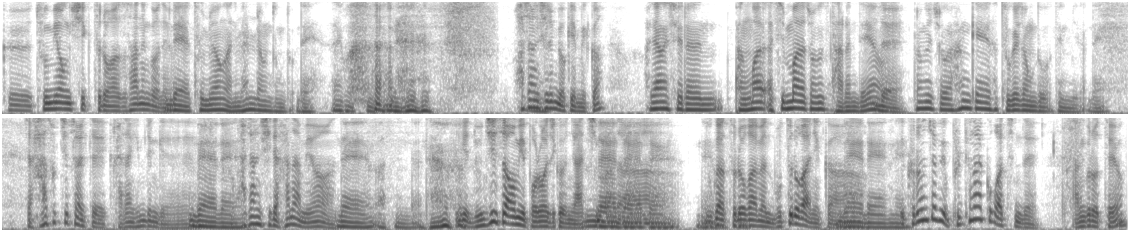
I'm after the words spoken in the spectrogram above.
그두 명씩 들어가서 사는 거네요. 네, 두명 아니면 한명 정도. 네, 살고 있습니다. 네. 화장실은 몇 개입니까? 화장실은 방마다 아, 집마다 조금 다른데요. 네. 평균적으로 한 개에서 두 개 정도 됩니다. 네. 하숙집 살 때 가장 힘든 게 네네. 화장실이 하나면 네 맞습니다. 이게 눈치 싸움이 벌어지거든요 아침마다 네네네. 네, 네, 누가 맞습니다. 들어가면 못 들어가니까 네네네. 그런 점이 불편할 것 같은데 안 그렇대요?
